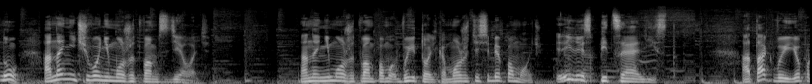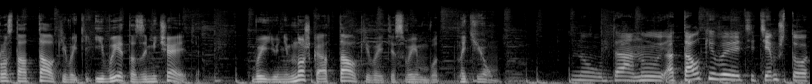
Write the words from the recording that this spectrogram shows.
ну, она ничего не может вам сделать. Она не может вам помочь. Вы только можете себе помочь. Или да. специалист. А так вы ее просто отталкиваете, и вы это замечаете. Вы ее немножко отталкиваете своим вот нытьем. Ну да, ну отталкиваете тем, что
